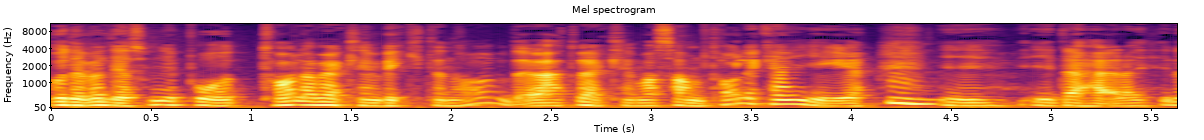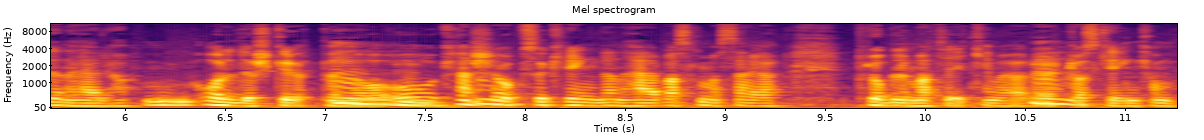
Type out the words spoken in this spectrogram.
Och det är väl det som ni påtalar verkligen vikten av det, att verkligen vad samtalet kan ge Mm. i, i, det här, i den här åldersgruppen Mm. och, och Mm. kanske Mm. också kring den här, vad ska man säga, problematiken vi har rört Mm. oss kring, om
